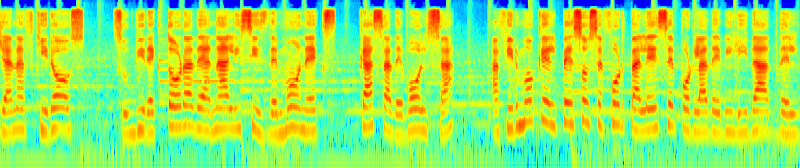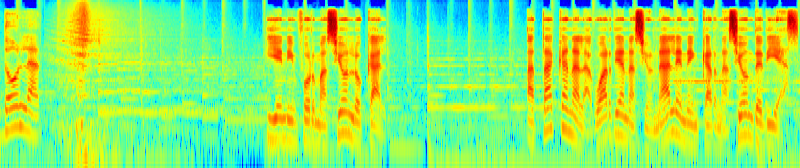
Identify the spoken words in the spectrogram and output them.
Janaf Quiroz, subdirectora de análisis de Monex, casa de bolsa, afirmó que el peso se fortalece por la debilidad del dólar. Y en información local, atacan a la Guardia Nacional en Encarnación de Díaz.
